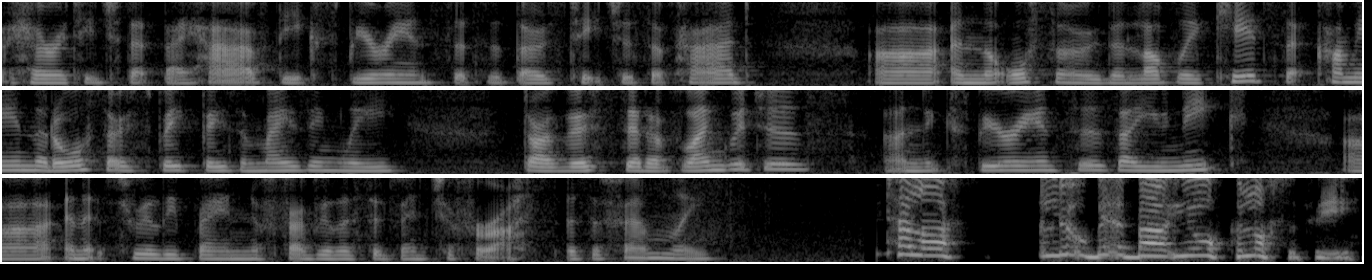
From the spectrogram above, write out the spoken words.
the heritage that they have, the experience that those teachers have had, uh, and the, also the lovely kids that come in that also speak these amazingly diverse set of languages and experiences are unique. Uh, and it's really been a fabulous adventure for us as a family. Tell us a little bit about your philosophy.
